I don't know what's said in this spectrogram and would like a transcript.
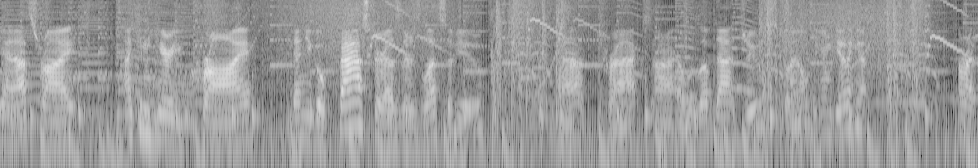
Yeah, that's right. I can hear you cry. Then you go faster as there's less of you. That tracks. Alright, I would love that juice, but I don't think I'm getting it. Alright,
